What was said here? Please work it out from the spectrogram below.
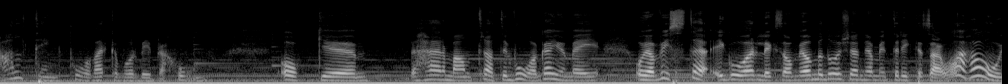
Allting påverkar vår vibration. Och eh, det här mantrat, det vågar ju mig. Och jag visste igår liksom, ja men då kände jag mig inte riktigt så här, wow,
